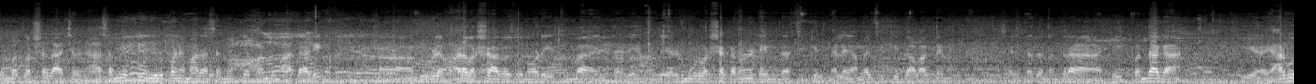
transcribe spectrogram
ತೊಂಬತ್ತು ವರ್ಷದ ಆಚರಣೆ. ಆ ಸಮಯಕ್ಕೂ ನಿರೂಪಣೆ ಮಾಡೋ ಸಮಯಕ್ಕೆ ಬಂದು ಮಾತಾಡಿ ಗುರುಗಳೇ ಭಾಳ ವರ್ಷ ಆಗಬೇಕು ನೋಡಿ, ತುಂಬ ಅಂತೇಳಿ ಒಂದು ಎರಡು ಮೂರು ವರ್ಷ ಕರೋನಾ ಟೈಮಿಂದ ಸಿಕ್ಕಿದ ಮೇಲೆ ಆಮೇಲೆ ಸಿಕ್ಕಿದ್ದು ಆವಾಗಲೇ ಸರಿ, ತದನಂತರ ಹೀಗೆ ಬಂದಾಗ ಯಾರಿಗೂ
